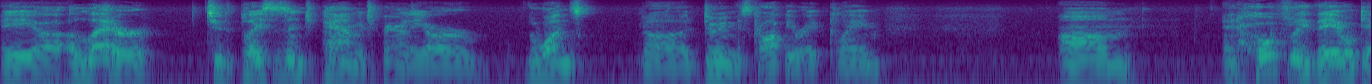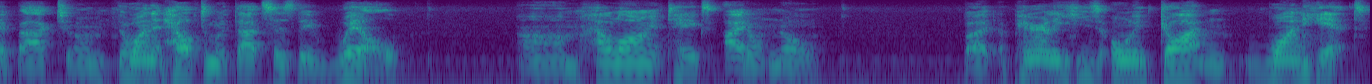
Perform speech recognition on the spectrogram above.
a, uh, a letter to the places in Japan, which apparently are the ones uh, doing this copyright claim. Um, and hopefully they will get back to him. The one that helped him with that says they will. Um, how long it takes, I don't know. But apparently he's only gotten one hit.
